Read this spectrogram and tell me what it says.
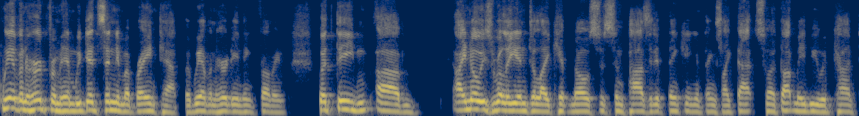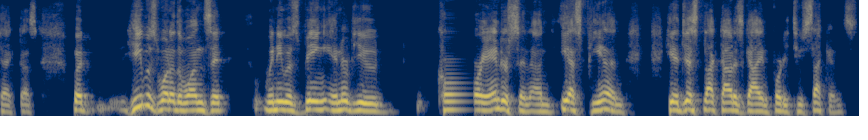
we haven't heard from him. We did send him a brain tap, but we haven't heard anything from him. But the um, I know he's really into like hypnosis and positive thinking and things like that. So I thought maybe he would contact us. But he was one of the ones that when he was being interviewed, Corey Anderson on ESPN, he had just knocked out his guy in 42 seconds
